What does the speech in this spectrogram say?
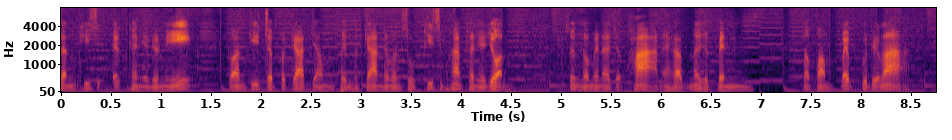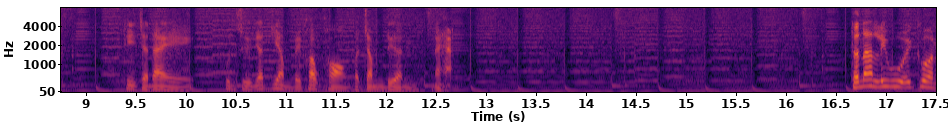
จันทร์ที่ 11 กันยายนนี้ ก่อนที่จะประกาศอย่างเป็นทางการในวันศุกร์ที่ 15 กันยายน ซึ่งก็ไม่น่าจะพลาดนะครับ น่าจะเป็นทางฝั่งเป๊ปกูเดล่าที่จะได้คุณซื้อยอดเยี่ยมไปครอบครองประจำเดือนนะฮะทางด้านลิวูเอ็กโคน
